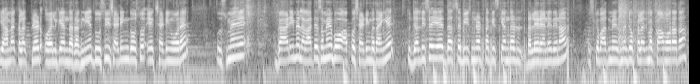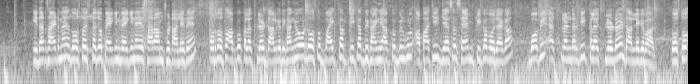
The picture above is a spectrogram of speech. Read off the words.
ये हमें क्लच प्लेट ऑयल के अंदर रखनी है। दूसरी सेटिंग दोस्तों, एक सेटिंग और है। उसमें गाड़ी में लगाते समय वो आपको सेटिंग बताएँगे। तो जल्दी से ये 10 से 20 मिनट तक इसके अंदर डले रहने देना। उसके बाद में इसमें जो क्लच में काम हो रहा था इधर साइड में। दोस्तों, इसका जो पैगिन वैगिन है, ये सारा हम छुटा लेते हैं। और दोस्तों, आपको क्लच प्लेट डाल के दिखाएँगे। और दोस्तों, बाइक का पिकअप दिखाएँगे आपको। बिल्कुल अपाची जैसे सेम पिकअप हो जाएगा। वो भी स्प्लेंडर की क्लच प्लेट डालने के बाद। दोस्तों,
